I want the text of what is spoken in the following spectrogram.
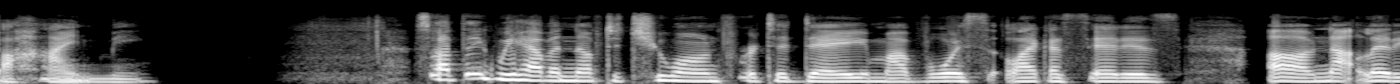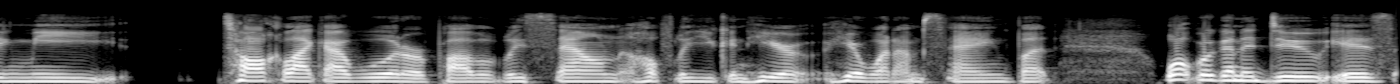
behind me. So I think we have enough to chew on for today. My voice, like I said, is uh, not letting me talk like I would or probably sound. Hopefully, you can hear hear what I'm saying. But what we're going to do is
